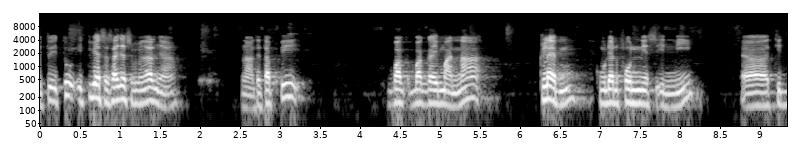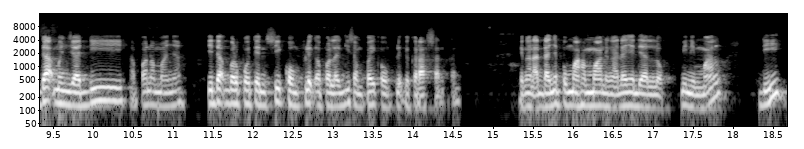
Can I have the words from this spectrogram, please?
Itu itu itu biasa saja sebenarnya. Nah, tetapi bag- bagaimana klaim kemudian vonis ini uh, tidak menjadi apa namanya tidak berpotensi konflik apalagi sampai konflik kekerasan kan dengan adanya pemahaman dengan adanya dialog minimal di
